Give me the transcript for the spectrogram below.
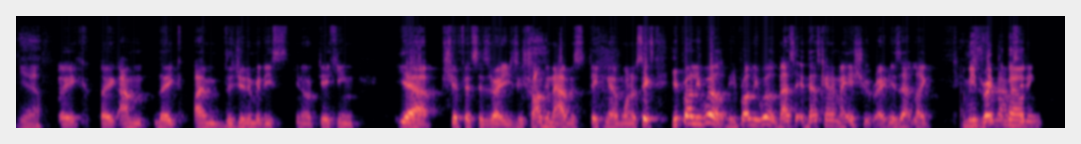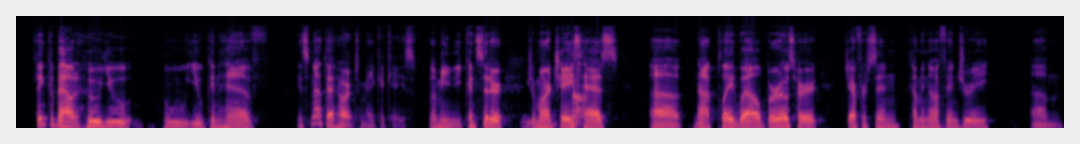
yeah. Like like I'm like I'm legitimately you know taking. Yeah, Shifts is right. He's Sean's gonna have us taking a 106. He probably will. He probably will. That's that's kind of my issue, right? Is that like I mean, right think now I'm about sitting think about who you who you can have. It's not that hard to make a case. I mean, you consider Ja'Marr Chase No. has uh, not played well. Burrow's hurt. Jefferson coming off injury. Um,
